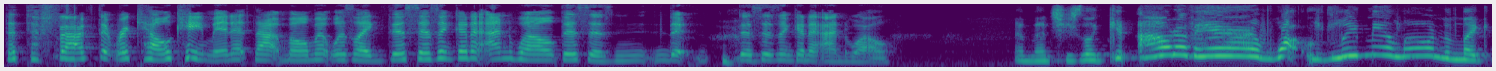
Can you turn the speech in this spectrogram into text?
that the fact that Raquel came in at that moment was like, this isn't going to end well. This is this isn't going to end well. And then she's like, "Get out of here! What? Leave me alone!" And like,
